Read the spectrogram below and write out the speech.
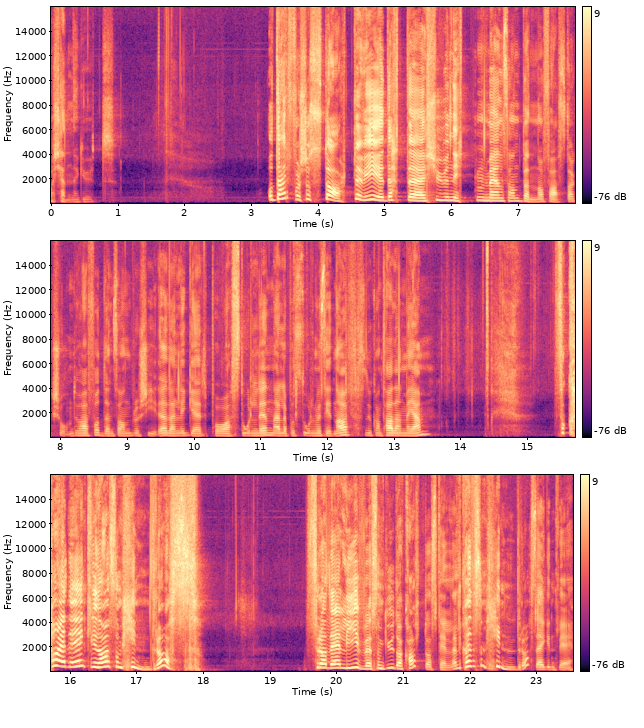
og kjenner Gud. Og Derfor så starter vi dette 2019 med en sånn bønne- og fasteaksjon. Du har fått en sånn brosjyre. Den ligger på stolen din eller på stolen ved siden av, så du kan ta den med hjem. For hva er det egentlig da som hindrer oss fra det livet som Gud har kalt oss til? Eller hva er det som hindrer oss egentlig?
